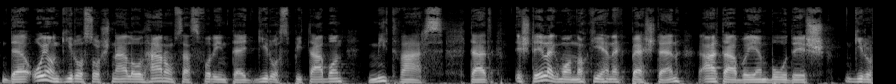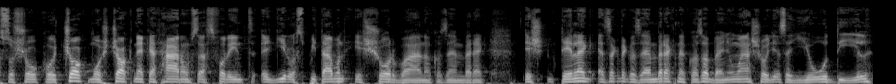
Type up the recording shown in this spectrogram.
de olyan giroszosnál, ahol 300 forint egy giroszpitában, mit vársz? Tehát, és tényleg vannak ilyenek Pesten, általában ilyen bódés giroszosok, hogy csak most, csak neked 300 forint egy giroszpitában, és sorba állnak az emberek. És tényleg ezeknek az embereknek az a benyomása, hogy ez egy jó deal,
